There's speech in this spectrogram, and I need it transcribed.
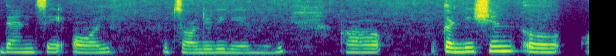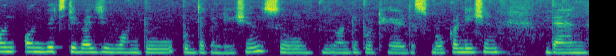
Then say all it's already there maybe. Uh, condition uh, on on which device you want to put the condition. So we want to put here the smoke condition then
